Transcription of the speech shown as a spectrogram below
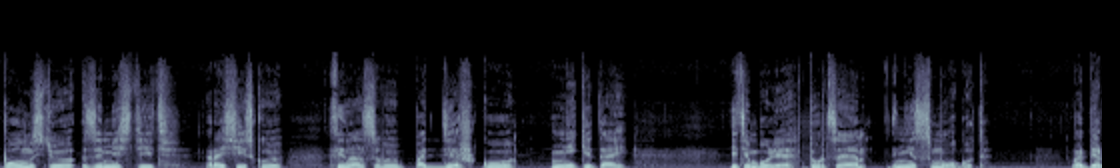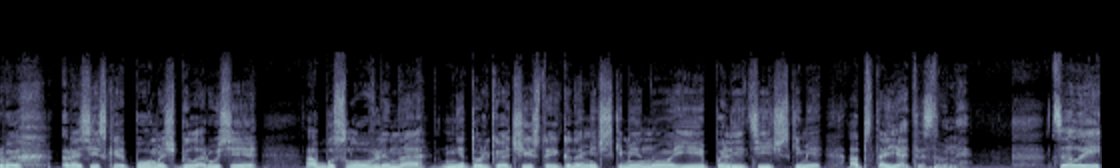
полностью заместить российскую финансовую поддержку ни Китай и тем более Турция не смогут – во-первых, российская помощь Белоруссии обусловлена не только чисто экономическими, но и политическими обстоятельствами. Целый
